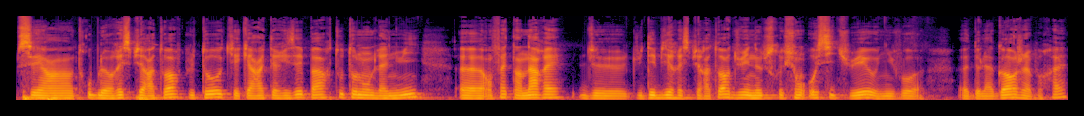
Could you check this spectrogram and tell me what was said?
c'est un trouble respiratoire plutôt qui est caractérisé par tout au long de la nuit, en fait un arrêt du débit respiratoire dû à une obstruction au situé au niveau de la gorge à peu près,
